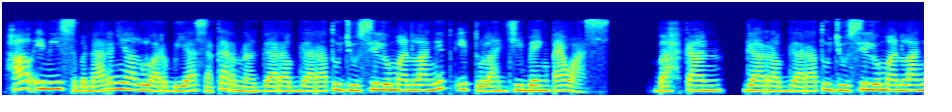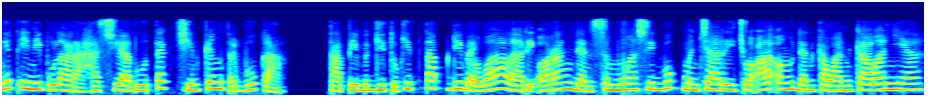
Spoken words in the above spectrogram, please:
Hal ini sebenarnya luar biasa karena gara-gara tujuh siluman langit itulah Ji Beng tewas. Bahkan, gara-gara tujuh siluman langit ini pula rahasia Butek Cinkeng terbuka. Tapi begitu kitab dibawa lari orang dan semua sibuk mencari Choa Ong dan kawan-kawannya,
